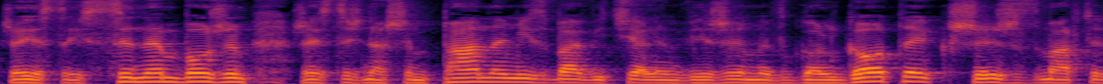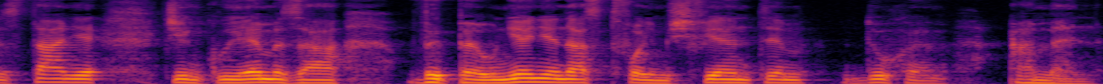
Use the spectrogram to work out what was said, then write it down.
że jesteś Synem Bożym, że jesteś naszym Panem i Zbawicielem. Wierzymy w Golgotę, krzyż, zmartwychwstanie. Dziękujemy za wypełnienie nas Twoim świętym Duchem. Amen.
